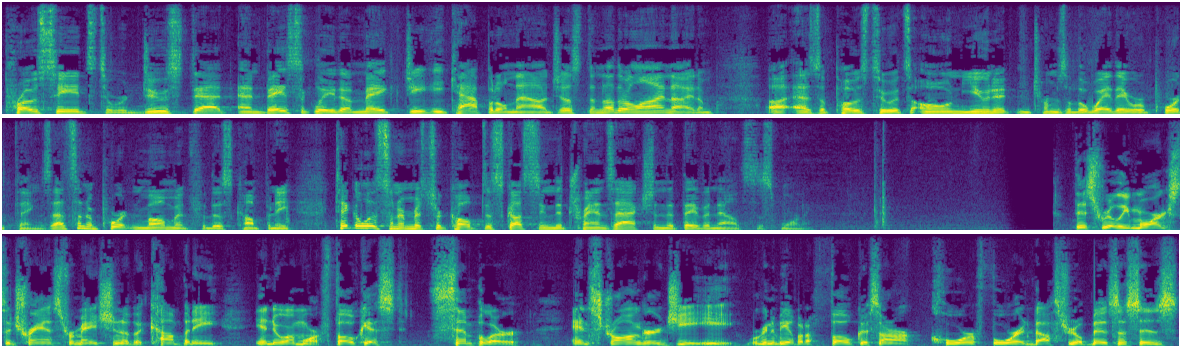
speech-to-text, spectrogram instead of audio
proceeds, to reduce debt, and basically to make GE Capital now just another line item uh, as opposed to its own unit in terms of the way they report things. That's an important moment for this company. Take a listen to Mr. Culp discussing the transaction that they've announced this morning this really marks the transformation of the company into a more focused, simpler, and stronger GE. We're going to be able to focus on our core four industrial businesses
